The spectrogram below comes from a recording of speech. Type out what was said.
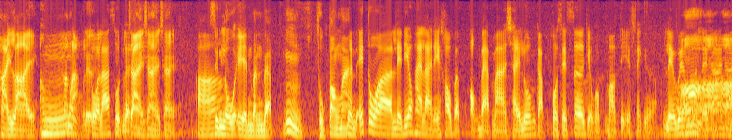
Highline อืมข้างหลังเลยตัวล่าสุดเลย ใช่ใช่ใช่ อ่า ซึ่ง low end มันแบบอืมถูกต้องมาก เหมือนไอตัว Radial Highlight นี้เขาแบบออกแบบมาใช้ร่วมกับโปรเซสเซอร์เกี่ยวกับ Multi Effect อยู่แล้วเลเวลมันเลยได้ได้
